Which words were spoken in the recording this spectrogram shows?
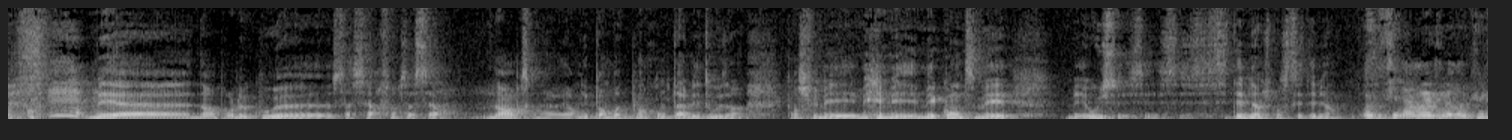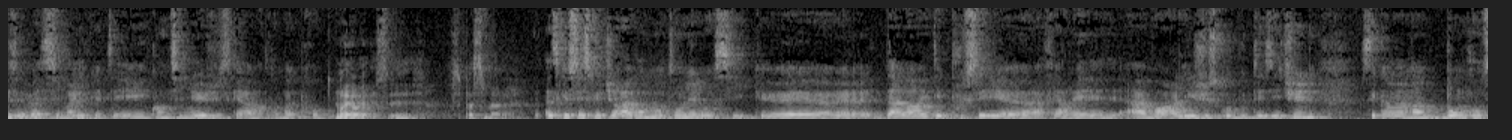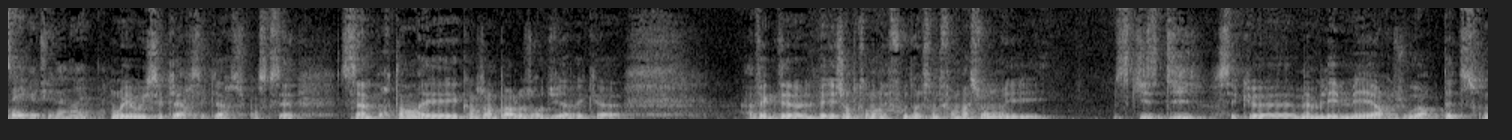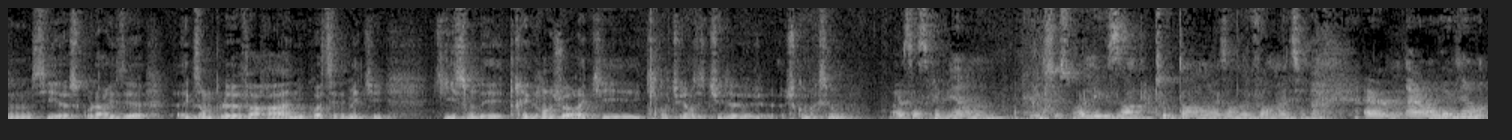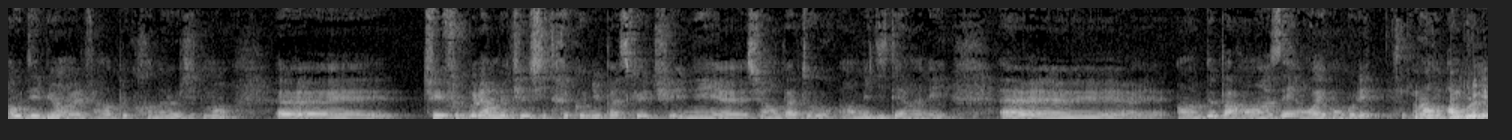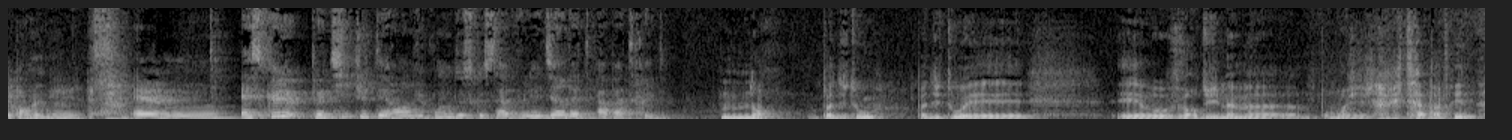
Mais euh, non, pour le coup, ça sert. Enfin, ça sert. Non, parce qu'on n'est pas en mode plan comptable et tout hein, quand je fais mes, mes, mes, mes comptes, mais mais oui, c'était bien, je pense que c'était bien. finalement, avec le recul, c'est pas si mal que tu aies continué jusqu'à avoir ton bac pro. Ouais, ouais, c'est pas si mal. Est-ce que c'est ce que tu racontes dans ton livre aussi, que euh, d'avoir été poussé euh, à, faire à avoir allé jusqu'au bout de tes études, c'est quand même un bon conseil que tu donnerais? Oui, oui, c'est clair, c'est clair. Je pense que c'est important et quand j'en parle aujourd'hui avec, euh, avec les gens qui sont dans les foot, dans les centres de formation, ils, ce qui se dit, c'est que même les meilleurs joueurs peut-être seront aussi euh, scolarisés. Exemple Varane ou quoi, c'est des mecs qui, qui sont des très grands joueurs et qui, qui continuent leurs études euh, jusqu'au maximum. Ouais, ça serait bien que ce soit l'exemple tout le temps dans les centres de formation. Euh, alors on revient au début, on va le faire un peu chronologiquement. Tu es footballeur, mais tu es aussi très connu parce que tu es né euh, sur un bateau en Méditerranée, euh, de parents zéro et congolais. angolais, pardon. Euh, est-ce que petit, tu t'es rendu compte de ce que ça voulait dire d'être apatride? Non, pas du tout, pas du tout. Et, et aujourd'hui, même pour moi, j'ai jamais été apatride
